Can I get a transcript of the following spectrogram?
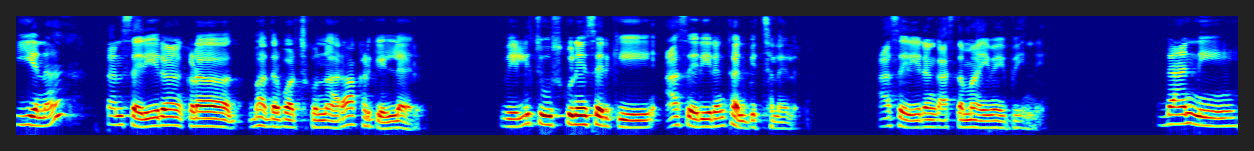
ఈయన తన శరీరం ఎక్కడ భద్రపరుచుకున్నారో అక్కడికి వెళ్ళారు. వెళ్ళి చూసుకునేసరికి ఆ శరీరం కనిపించలేదు. ఆ శరీరం కాస్త మాయమైపోయింది. దాన్ని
